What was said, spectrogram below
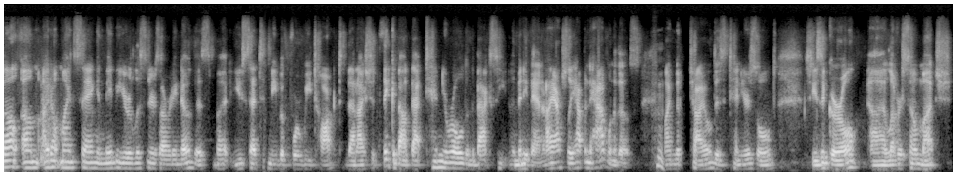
Well, um, I don't mind saying, and maybe your listeners already know this, but you said to me before we talked that I should think about that 10 year old in the back seat in the minivan. And I actually happen to have one of those. Hmm. My middle child is 10 years old. She's a girl. Uh, I love her so much.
